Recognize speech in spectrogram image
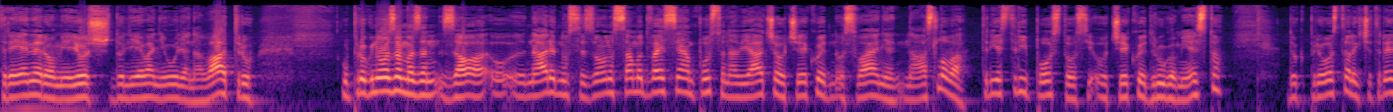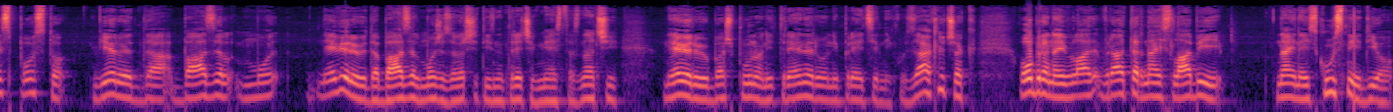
trenerom je još doljevanje ulja na vatru. U prognozama za, za narednu sezonu samo 27% navijača očekuje osvajanje naslova, 33% osi- očekuje drugo mjesto, dok preostalih 40% vjeruje da Bazel mo- ne vjeruju da Bazel može završiti iznad trećeg mjesta. Znači, ne vjeruju baš puno ni treneru ni predsjedniku. Zaključak, obrana i vratar najslabiji, najneiskusniji dio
